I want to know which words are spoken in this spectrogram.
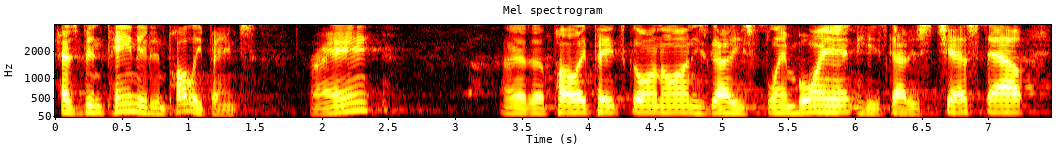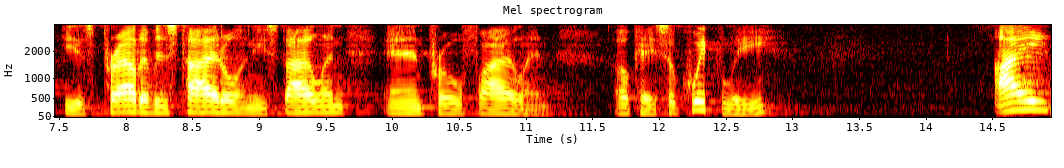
has been painted in poly paints, right? The poly paints going on. He's got he's flamboyant. He's got his chest out. He is proud of his title, and he's styling and profiling. Okay, so quickly, I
